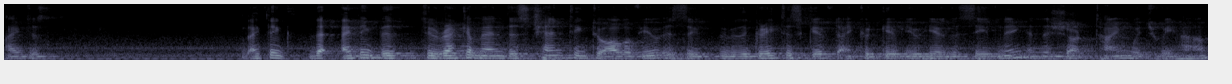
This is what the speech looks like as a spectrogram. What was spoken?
I just, I think that, I think that to recommend this chanting to all of you is the, the greatest gift I could give you here this evening in the short time which we have.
